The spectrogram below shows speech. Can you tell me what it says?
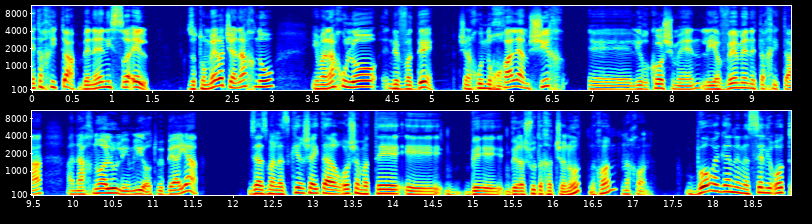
את החיטה, ביניהן ישראל. זאת אומרת שאנחנו, אם אנחנו לא נוודא שאנחנו נוכל להמשיך אה, לרכוש מהן, לייבא מהן את החיטה, אנחנו עלולים להיות בבעיה. זה הזמן להזכיר שהיית ראש המטה אה, ב- ברשות החדשנות, נכון? נכון. בוא רגע ננסה לראות,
